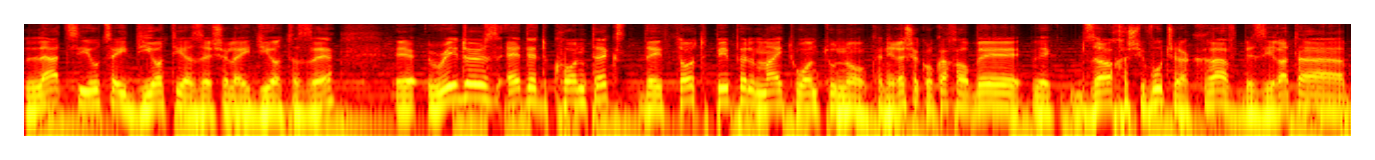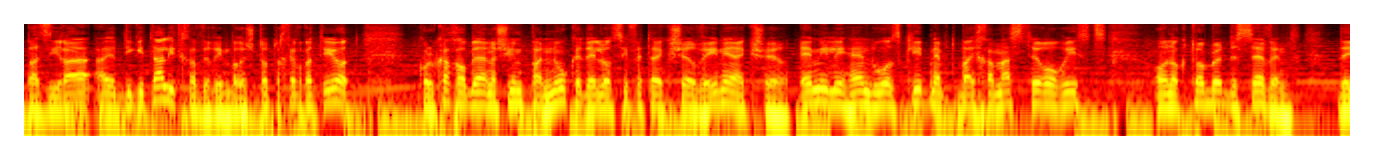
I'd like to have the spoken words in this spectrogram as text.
לציוץ האידיוטי הזה של האידיוט הזה. Uh, readers added context they thought people might want to know. כנראה שכל כך הרבה, uh, זו החשיבות של הקרב בזירת ה, בזירה הדיגיטלית, חברים, ברשתות החברתיות. כל כך הרבה אנשים פנו כדי להוסיף את ההקשר, והנה ההקשר. Emily Hand was kidnapped by Hamas terrorists on October the 7th. The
